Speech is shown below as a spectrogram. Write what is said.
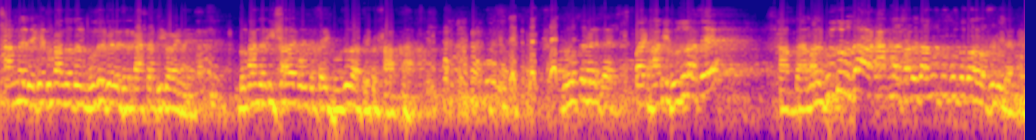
সামনে দেখে দোকানদার বুঝে ফেলেছে কাজটা ঠিক হয় নাই। দোকানদার ইশারায় বলতেছে এই হুজুর আছে একটু সাবধান। বুঝতে পেরেছে? ভাই ভাবি হুজুর আছে? সাবধান। মানে হুজুর যাক আপনার সাথে যা করার অসুবিধা নেই।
